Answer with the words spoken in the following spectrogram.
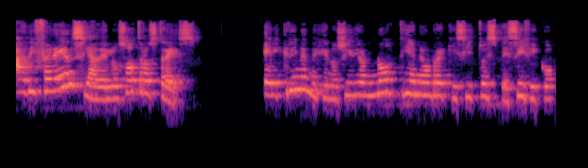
A diferencia de los otros tres, el crimen de genocidio no tiene un requisito específico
